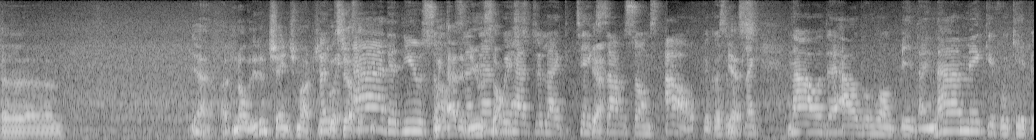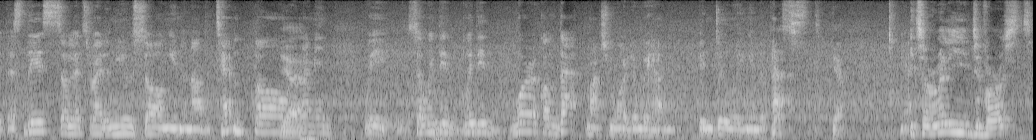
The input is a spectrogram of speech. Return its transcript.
Uh, yeah, uh, no, we didn't change much. but it was we just that added new songs. We added and new then we had to like take Yeah. some songs out because it Yes. was like now the album won't be dynamic if we keep it as this. So let's write a new song in another tempo. Yeah. And I mean, we so we did we did work on that much more than we had been doing in the past. we, yeah, It's a really diverse,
